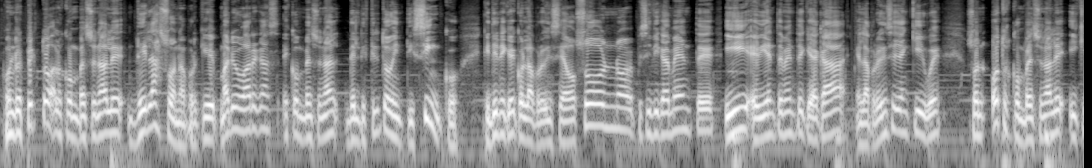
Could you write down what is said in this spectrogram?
Con respecto a los convencionales de la zona, porque Mario Vargas es convencional del distrito 25, que tiene que ver con la provincia de Osorno específicamente, y evidentemente que acá en la provincia de Yanquihue son otros convencionales y que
